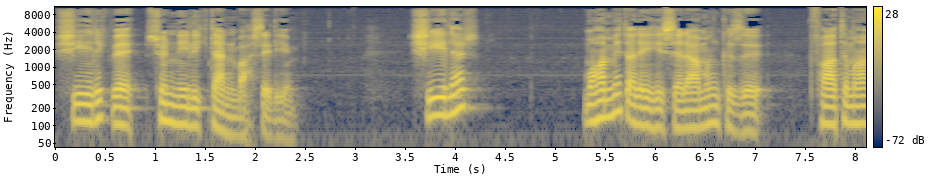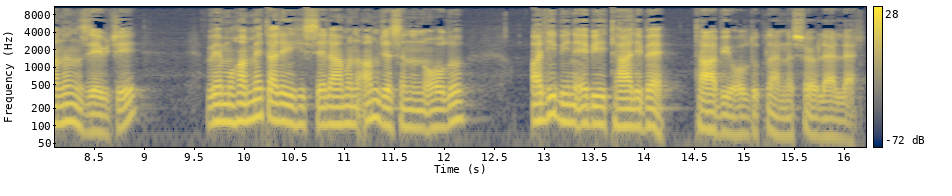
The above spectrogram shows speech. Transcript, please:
Şiilik ve Sünnilikten bahsedeyim. Şiiler Muhammed aleyhisselam'ın kızı Fatıma'nın zevci ve Muhammed aleyhisselam'ın amcasının oğlu Ali bin Ebi Talib'e tabi olduklarını söylerler.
